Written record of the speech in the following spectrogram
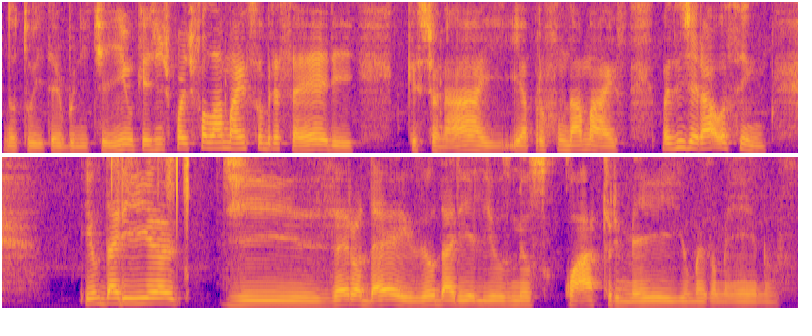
no Twitter bonitinho, que a gente pode falar mais sobre a série, questionar e, e aprofundar mais. Mas em geral, assim, eu daria de 0 a 10, eu daria ali os meus 4,5 mais ou menos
